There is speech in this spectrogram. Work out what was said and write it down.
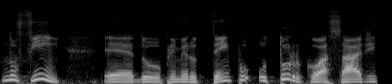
No fim eh, do primeiro tempo, o turco Assad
